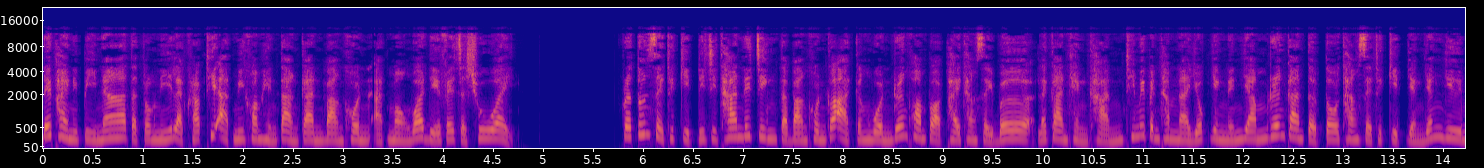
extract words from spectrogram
ได้ภายในปีหน้า แต่ตรงนี้แหละครับที่อาจมีความเห็นต่างกันบางคนอาจมองว่า DFA จะช่วย กระตุ้นเศรษฐกิจดิจิทัลได้จริง แต่บางคนก็อาจกังวลเรื่องความปลอดภัยทางไซเบอร์ และการแข่งขันที่ไม่เป็นธรรมนายกยังเน้นย้ำเรื่องการเติบโตทางเศรษฐกิจอย่างยั่งยืน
